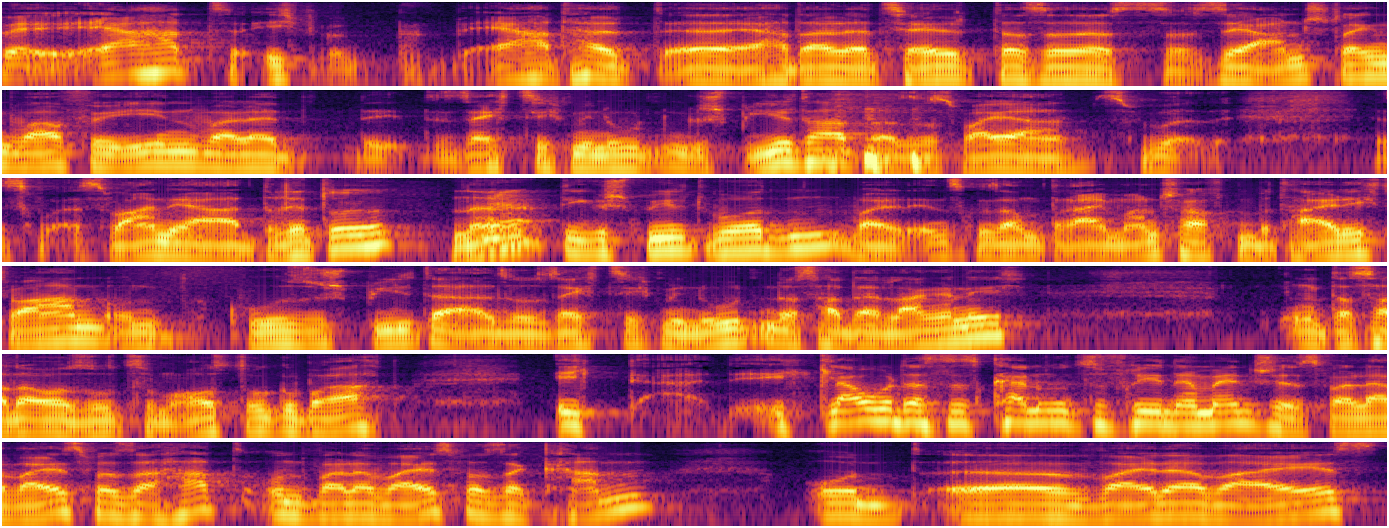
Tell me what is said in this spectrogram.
er hat, ich, er hat halt, äh, er hat halt erzählt, dass es sehr anstrengend war für ihn, weil er 60 Minuten gespielt hat. Also es war ja, es, es, es waren ja Drittel, ne, ja. die gespielt wurden, weil insgesamt drei Mannschaften beteiligt waren und Kruse spielte also 60 Minuten. Das hat er lange nicht. Und das hat er auch so zum Ausdruck gebracht. Ich, ich glaube, dass es kein unzufriedener Mensch ist, weil er weiß, was er hat und weil er weiß, was er kann und äh, weil er weiß,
